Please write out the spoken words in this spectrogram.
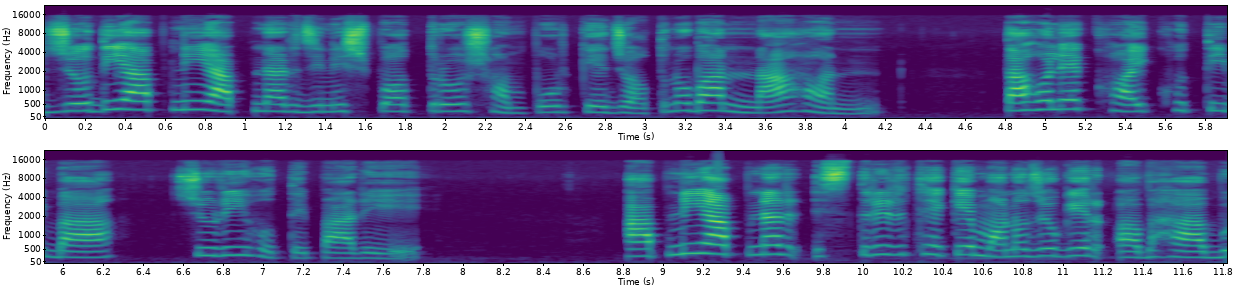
যদি আপনি আপনার জিনিসপত্র সম্পর্কে যত্নবান না হন, তাহলে ক্ষয়ক্ষতি বা চুরি হতে পারে। আপনি আপনার স্ত্রীর থেকে মনোযোগের অভাব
